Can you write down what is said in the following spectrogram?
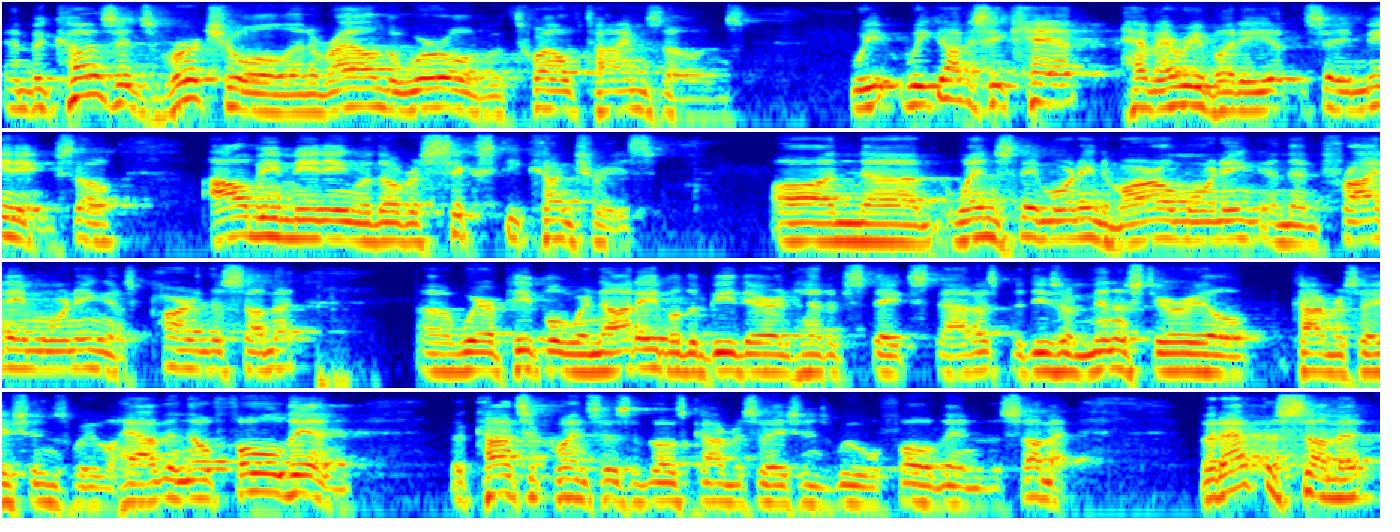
And because it's virtual and around the world with 12 time zones, we, we obviously can't have everybody at the same meeting. So I'll be meeting with over 60 countries on uh, Wednesday morning, tomorrow morning, and then Friday morning as part of the summit uh, where people were not able to be there in head of state status, but these are ministerial conversations we will have, and they'll fold in. The consequences of those conversations we will fold into the summit. But at the summit,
